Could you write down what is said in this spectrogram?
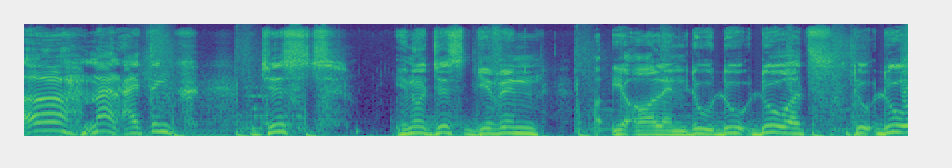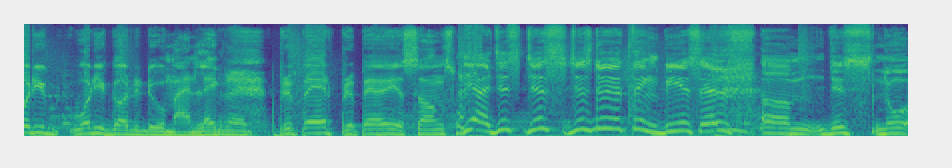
Uh, man, I think just you know, just giving your all and do do do what's do do what you what you got to do, man. Like Right. prepare prepare your songs. Yeah, just just just do your thing. Be yourself. Um, just know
